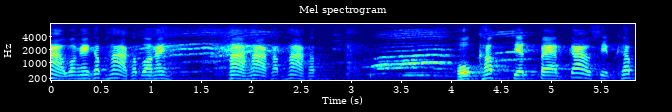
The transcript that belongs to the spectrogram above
5ว่าไงครับ5ครับว่าไง5 5ครับ5ครับ6ครับ7 8 9 10ครับ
